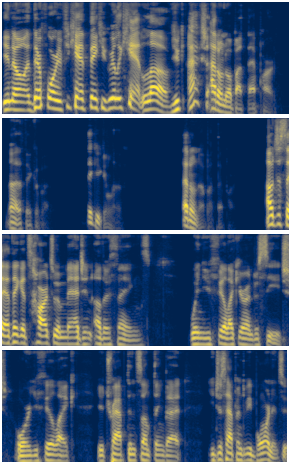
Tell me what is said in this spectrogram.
you know, and therefore, if you can't think, you really can't love. You actually, I don't know about that part. Now that I think about it, I think you can love. I don't know about that part. I'll just say I think it's hard to imagine other things when you feel like you're under siege or you feel like you're trapped in something that you just happen to be born into,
